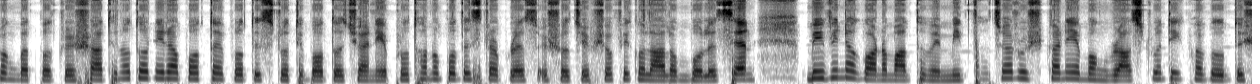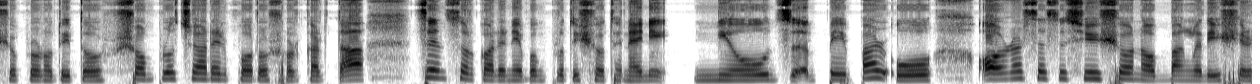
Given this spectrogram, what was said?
সংবাদপত্রের স্বাধীনতা নিরাপত্তায় প্রতিশ্রুতিবদ্ধ জানিয়ে প্রধান উপদেষ্টা প্রেস সচিব শফিকুল আলম বলেছেন, বিভিন্ন গণমাধ্যমে মিথ্যাচার উস্কানি এবং রাজনৈতিকভাবে উদ্দেশ্য প্রণোদিত সম্প্রচারের পরও সরকার তা সেন্সর করেনি এবং প্রতিশোধে নেয়নি। নিউজ পেপার ও অনার্স অ্যাসোসিয়েশন অব বাংলাদেশের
